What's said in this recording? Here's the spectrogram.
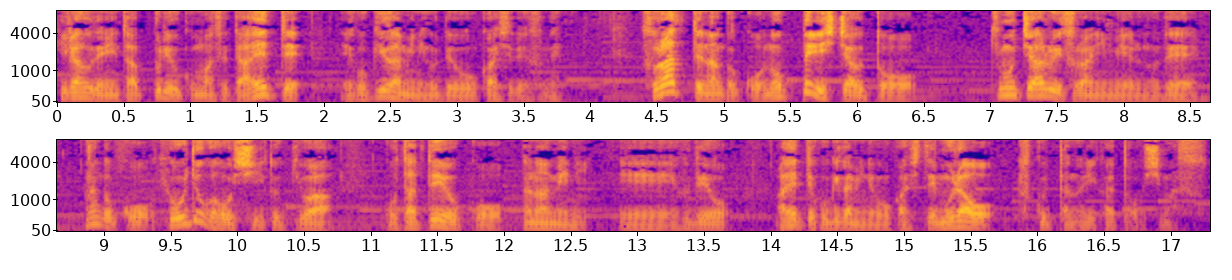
平筆にたっぷり含ませて、あえて、えー小刻みに筆を動かしてですね。空ってなんかこう、のっぺりしちゃうと、気持ち悪い空に見えるので、なんかこう、表情が欲しいときは、こう、縦をこう、斜めに、えー筆を、あえて小刻みに動かして、ムラを作った塗り方をします。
